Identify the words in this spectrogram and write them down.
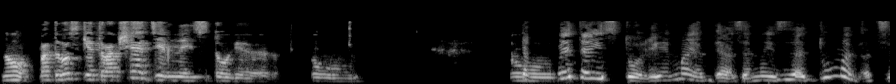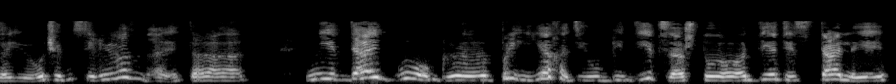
Но подростки это вообще отдельная история. В этой истории мы обязаны задумываться и очень серьезно это не дай Бог э, приехать и убедиться, что дети стали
